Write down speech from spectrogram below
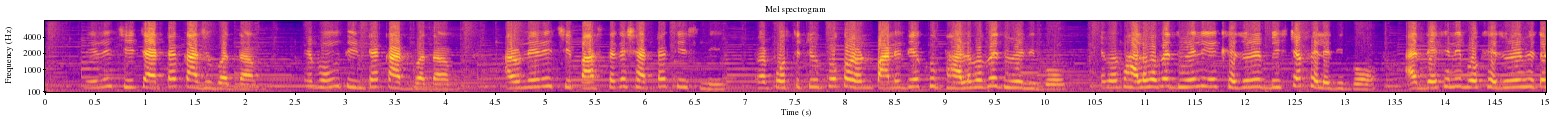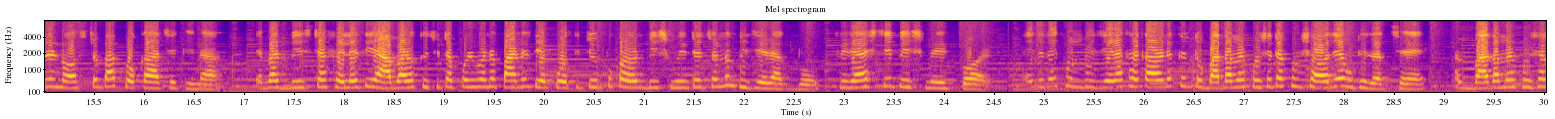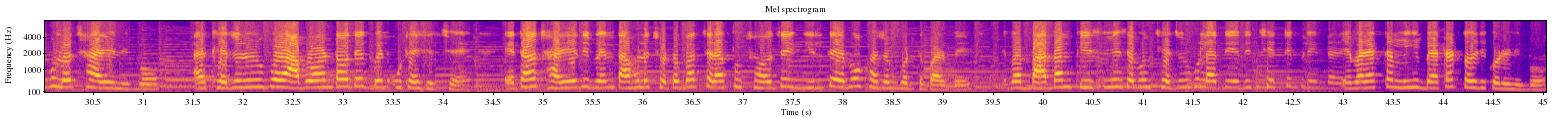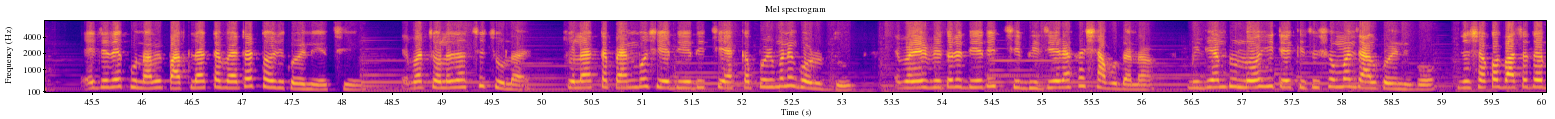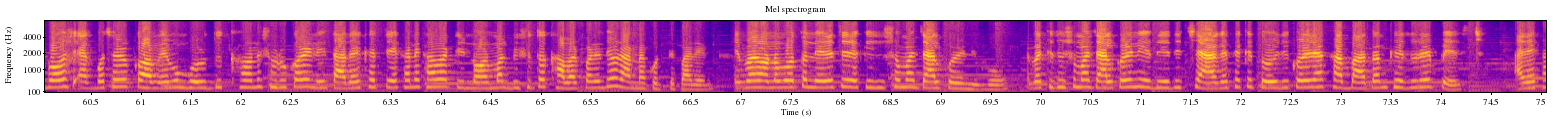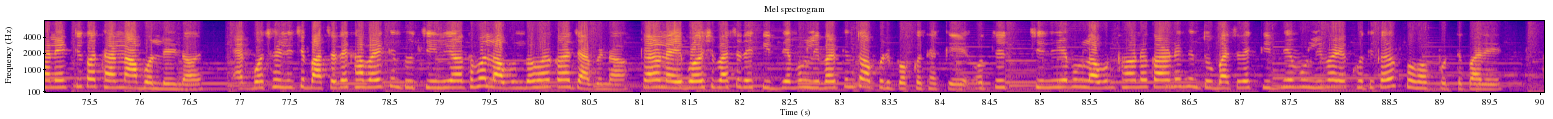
নিয়ে নিচ্ছি চারটা কাজু বাদাম এবং তিনটা কাঠবাদাম। আরও নিয়ে নিচ্ছি পাঁচ থেকে সাতটা কিশমিশ এবার প্রতিটি উপকরণ পানি দিয়ে খুব ভালোভাবে ধুয়ে নিব। এবার ভালোভাবে ধুয়ে নিয়ে খেজুরের বীজটা ফেলে দিব। আর দেখে নিব খেজুরের ভেতরে নষ্ট বা পোকা আছে কিনা। এবার বীজটা ফেলে দিয়ে আবারও কিছুটা পরিমাণে পানি দিয়ে প্রতিটি উপকরণ বিশ মিনিটের জন্য ভিজিয়ে রাখব। ফিরে আসছি বিশ মিনিট পর। এই যে দেখুন, ভিজিয়ে রাখার কারণে কিন্তু বাদামের খোসাটা খুব সহজে উঠে যাচ্ছে। আমি বাদামের খোসাগুলো ছাড়িয়ে নিব। আর খেজুরের উপর আবরণটাও দেখবেন উঠে এসেছে। এটাও ছাড়িয়ে দিবেন তাহলে ছোট বাচ্চারা খুব সহজেই গিলতে এবং হজম করতে পারবে। এবার বাদাম, কিশমিশ এবং খেজুরগুলা দিয়ে দিচ্ছি একটি ব্লেন্ডারে এবার একটা মিহি ব্যাটার তৈরি করে নিব। এই যে দেখুন, আমি পাতলা একটা ব্যাটার তৈরি করে নিয়েছি। এবার চলে যাচ্ছি চুলায়। চুলায় একটা প্যান বসিয়ে দিয়ে দিচ্ছি এক কাপ পরিমাণে গরুর দুধ। এবার এর ভেতরে দিয়ে দিচ্ছি ভিজিয়ে রাখা সাবুদানা। মিডিয়াম টু লো হিটে কিছু সময় জাল করে নিব। যে সকল বাচ্চাদের বয়স এক বছরের কম এবং গরুর দুধ খাওয়ানো শুরু করেনি, তাদের ক্ষেত্রে এখানে খাবারটি নর্মাল বিশুদ্ধ খাবার পানি দিয়েও রান্না করতে পারেন। এবার অনবরত নেড়ে চেড়ে কিছু সময় জাল করে নিব। এবার কিছু সময় জাল করে নিয়ে দিয়ে দিচ্ছে আগে থেকে তৈরি করে রাখা বাদাম খেজুরের পেস্ট। আর এখানে একটি কথা না বললেই নয় এক বছরের নিচে বাচ্চাদের খাবারে কিন্তু চিনি অথবা লবণ ব্যবহার করা যাবে না। কারণ এই বয়সী বাচ্চাদের কিডনি এবং লিভার কিন্তু অপরিপক্ক থাকে। অতিরিক্ত চিনি এবং লবণ খাওয়ানোর কারণে কিন্তু বাচ্চাদের কিডনি এবং লিভারে ক্ষতিকারক প্রভাব পড়তে পারে।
